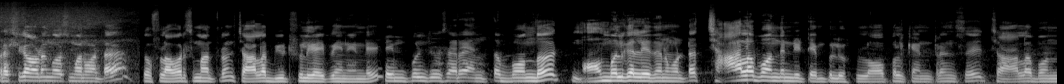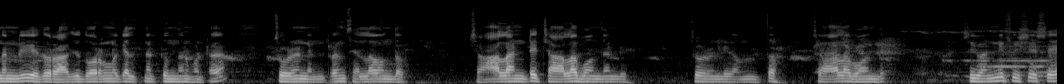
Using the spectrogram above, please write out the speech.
ఫ్రెష్గా కావడం కోసం అనమాట సో ఫ్లవర్స్ మాత్రం చాలా బ్యూటిఫుల్గా అయిపోయినాయండి. టెంపుల్ చూసారా ఎంత బాగుందో? మామూలుగా లేదనమాట చాలా బాగుందండి టెంపుల్ లోపలికి ఎంట్రన్స్ చాలా బాగుందండి. ఏదో రాజదూరంలోకి వెళ్తున్నట్టు ఉందనమాట చూడండి ఎంట్రన్స్ ఎలా ఉందో. చాలా అంటే చాలా బాగుందండి. చూడండి ఇదంతా చాలా బాగుంది. సో ఇవన్నీ ఫిషెసే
